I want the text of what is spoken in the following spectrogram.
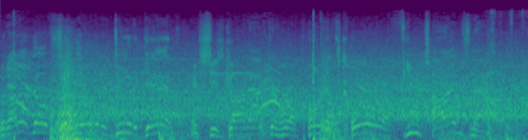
but I don't know if she'll be able to do it again. And she's gone after her opponent's core a few times now.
